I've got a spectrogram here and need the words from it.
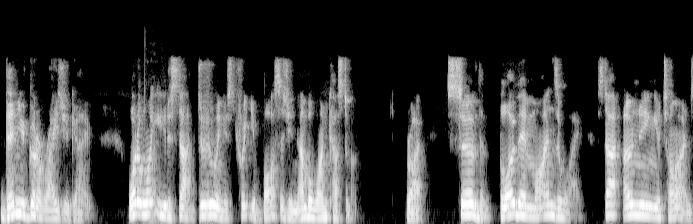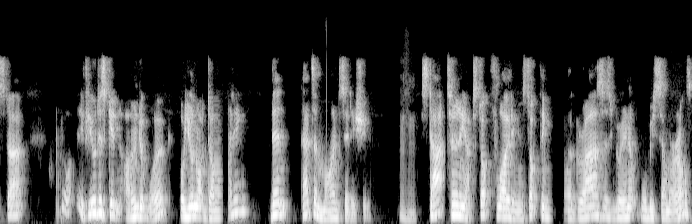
then you've got to raise your game. What I want you to start doing is treat your boss as your number one customer, right? Serve them, blow their minds away. Start owning your time. Start if you're just getting owned at work or you're not dominating, then that's a mindset issue. Mhm. Start turning up, stop floating, and stop thinking "Oh, the grass is greener, will be somewhere else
